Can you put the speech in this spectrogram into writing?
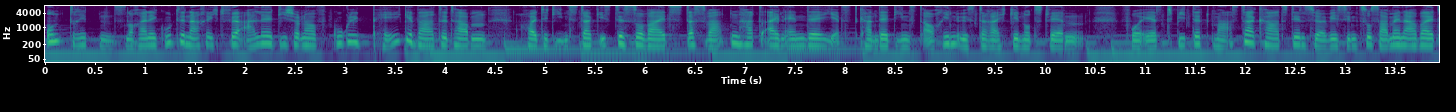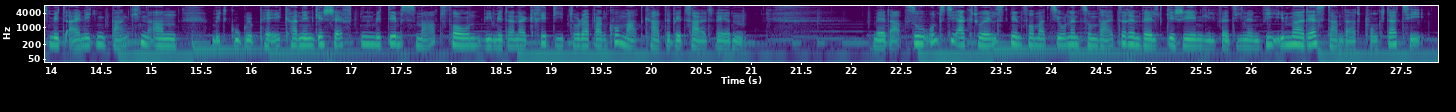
Und drittens noch eine gute Nachricht für alle, die schon auf Google Pay gewartet haben. Heute Dienstag ist es soweit. Das Warten hat ein Ende. Jetzt kann der Dienst auch in Österreich genutzt werden. Vorerst bietet Mastercard den Service in Zusammenarbeit mit einigen Banken an. Mit Google Pay kann in Geschäften mit dem Smartphone wie mit einer Kredit- oder Bankomatkarte bezahlt werden. Mehr dazu und die aktuellsten Informationen zum weiteren Weltgeschehen liefert Ihnen wie immer der Standard.at.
